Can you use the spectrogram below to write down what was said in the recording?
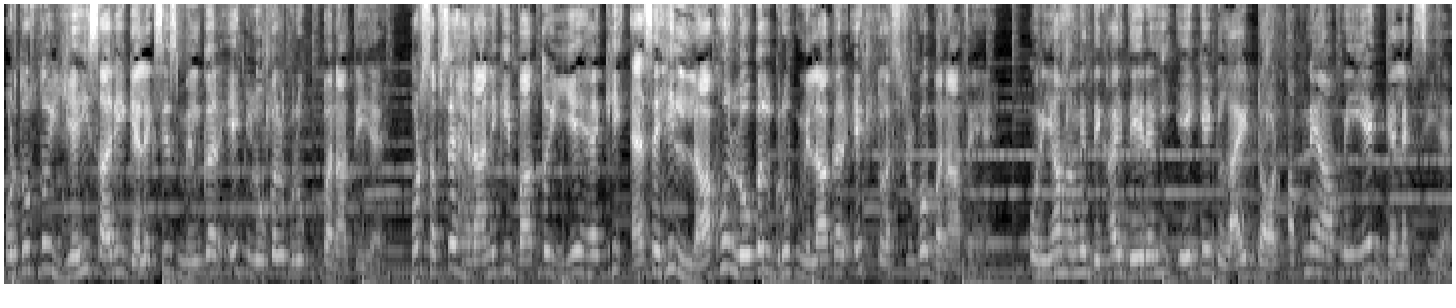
और दोस्तों, यही सारी गैलेक्सीज मिलकर एक लोकल ग्रुप बनाती है। और सबसे हैरानी की बात तो ये है कि ऐसे ही लाखों लोकल ग्रुप मिलाकर एक क्लस्टर को बनाते हैं। और यहाँ हमें दिखाई दे रही एक एक लाइट डॉट अपने आप में ये गैलेक्सी है।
